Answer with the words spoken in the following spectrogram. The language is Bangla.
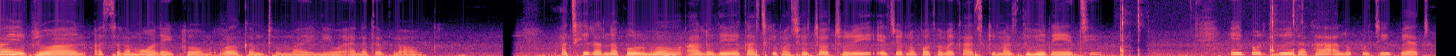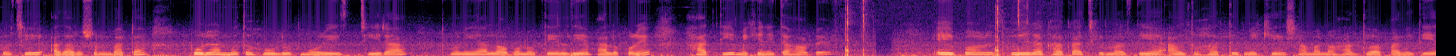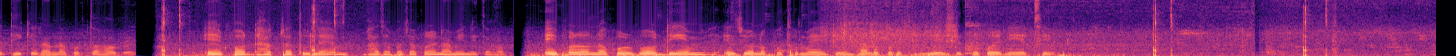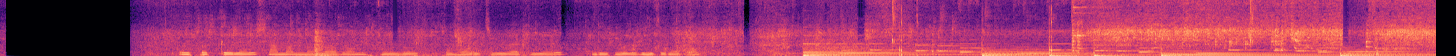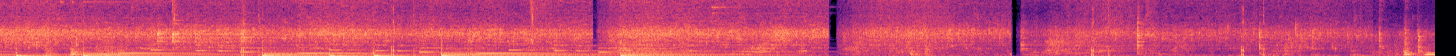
Hi everyone, Assalamu alaikum. Welcome to my new another vlog. আজকে রান্না করব আলু দিয়ে কাচকি মাছের চচ্চড়ি এর জন্য প্রথমে কাচকি মাছ ধুয়ে নিয়েছি এরপর ধুয়ে রাখা আলু কুচি পেঁয়াজ কুচি আদা রসুন বাটা পরিমাণ মতো হলুদ মরিচ জিরা ধনিয়া লবণ ও তেল দিয়ে ভালো করে হাত দিয়ে মেখে নিতে হবে এরপর ধুয়ে রাখা কাচকি মাছ দিয়ে আলতো হাতে মেখে সামান্য হাত ধোয়া পানি দিয়ে ঢেকে রান্না করতে হবে। এরপর ঢাকটা তুলে ভাজা ভাজা করে নামিয়ে নিতে হবে। এরপর রান্না করব ডিম। এর জন্য প্রথমে ডিম ভালো করে ধুয়ে সিদ্ধ করে নিয়েছি। এরপর তেলে সামান্য লবণ, হলুদ ও মরিচ গুঁড়া দিয়ে ডিমগুলো ভেজে নেব।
